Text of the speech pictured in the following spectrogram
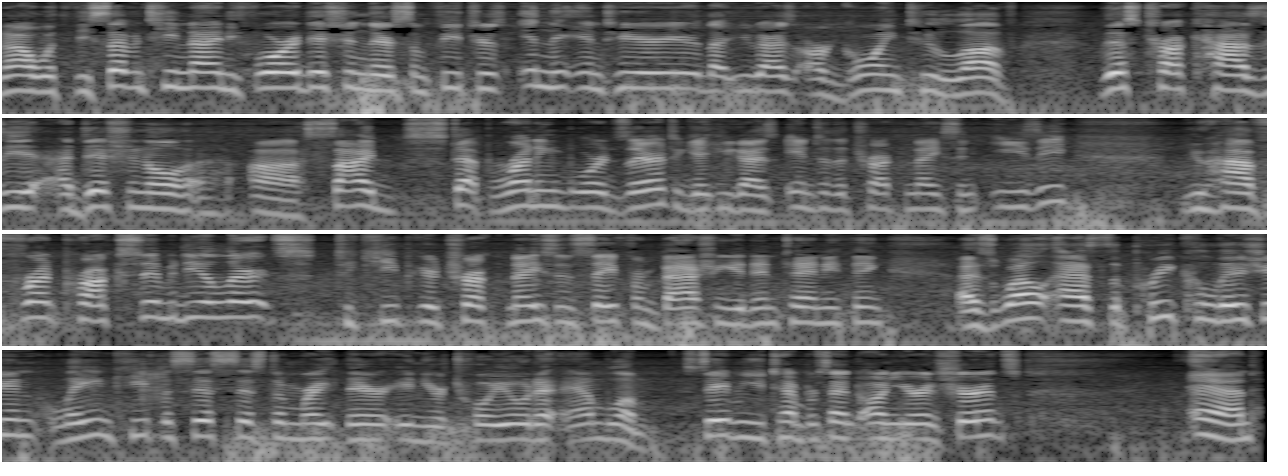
now with the 1794 edition, there's some features in the interior that you guys are going to love. This truck has the additional uh, side step running boards there to get you guys into the truck nice and easy. You have front proximity alerts to keep your truck nice and safe from bashing it into anything, as well as the pre-collision lane keep assist system right there in your Toyota emblem, saving you 10% on your insurance and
